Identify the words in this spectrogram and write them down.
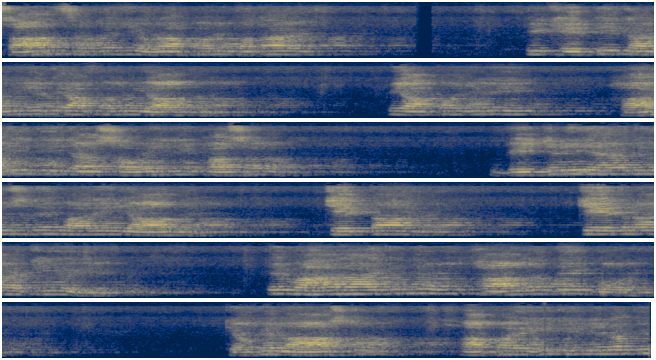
ਸਾਧ ਸੰਗਤ ਜੀ, ਹੁਣ ਆਪਾਂ ਨੂੰ ਪਤਾ ਹੈ ਕਿ ਖੇਤੀ ਕਰਨੀ ਹੈ ਤੇ ਆਪਾਂ ਨੂੰ ਯਾਦ ਹੈ। ਕਿ ਆਪਾਂ ਜਿਹੜੀ ਹਾੜੀ ਦੀ ਜਾਂ ਸੌਣੀ ਦੀ ਫਸਲ ਬੀਜਣੀ ਹੈ ਤੇ ਉਸ ਦੇ ਬਾਰੇ ਯਾਦ ਹੈ, ਚੇਤਾ ਹੈ, ਚੇਤਨਾ ਰੱਖੀ ਹੋਈ ਹੈ। ਤੇ ਮਹਾਰਾਜ ਕਹਿੰਦੇ ਹੁਣ ਫਲ ਤੇ ਗੁਣ ਕਿਉਂਕਿ ਲਾਸਟ ਆਪਾਂ ਇਹੀ ਕਹਿੰਦੇ ਨਾ ਕਿ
